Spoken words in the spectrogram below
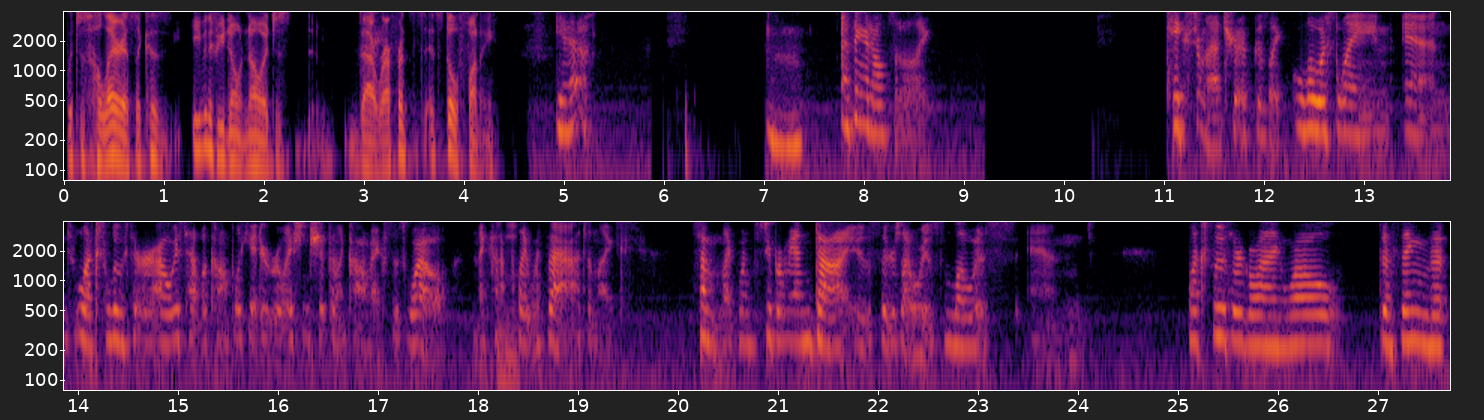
Which is hilarious. Like, because even if you don't know it, just that reference, it's, it's still funny. Yeah. Mhm. I think it also like takes from that trip because like Lois Lane and Lex Luthor always have a complicated relationship in the comics as well, and they kind of Mhm. play with that. And like some like when Superman dies, there's always Lois and Lex Luthor going, well, the thing that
